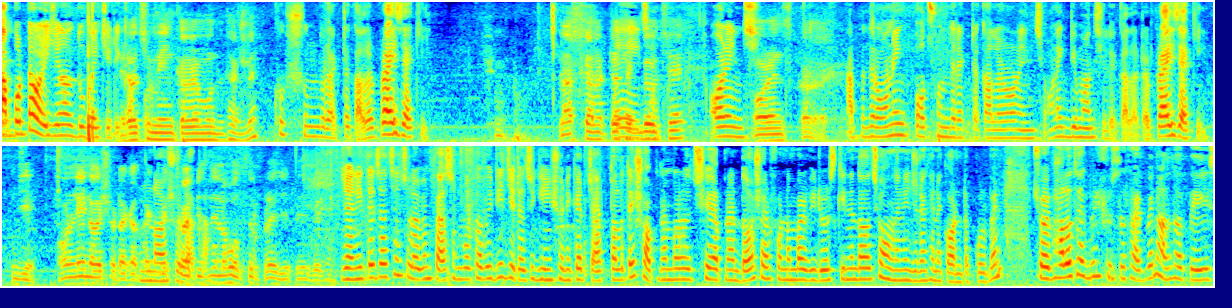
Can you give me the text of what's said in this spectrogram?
কাপড়টা অরিজিনাল দুবাই চেরি এটা হচ্ছে কাপড়। মেইন কালারের মধ্যে থাকবে। খুব সুন্দর একটা কালার প্রাইস একই। লাস্ট কালারটা থাকবে হচ্ছে অরেঞ্জ অরেঞ্জ কালার আপনাদের অনেক পছন্দের একটা কালার অরেঞ্জ অনেক ডিমান্ড ছিল কালারটা প্রাইস একই। জি অনলি 900 টাকা থাকবে। 900 টাকা। পিস নিলে হোলসেল প্রাইসে পেয়ে যাবেন। যা চাচ্ছেন ফ্যাশন যেটা হচ্ছে চারতলাতে শপ নাম্বার হচ্ছে আপনার দশ আর ফোন নাম্বার ভিডিওস কিনে দেওয়া হচ্ছে অনলাইনে জন্য এখানে কন্ট্যাক্ট করবেন। সবাই ভালো থাকবেন সুস্থ থাকবেন। আল্লাহ হাফেজ।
